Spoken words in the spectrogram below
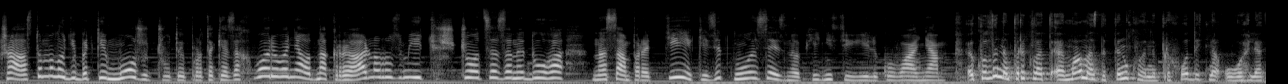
Часто молоді батьки можуть чути про таке захворювання, однак реально розуміють, що це за недуга, насамперед ті, які зіткнулися із необхідністю її лікування. Коли, наприклад, е, мама з дитинкою не приходить на огляд,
